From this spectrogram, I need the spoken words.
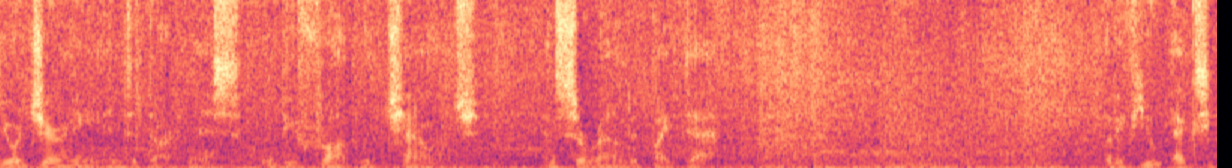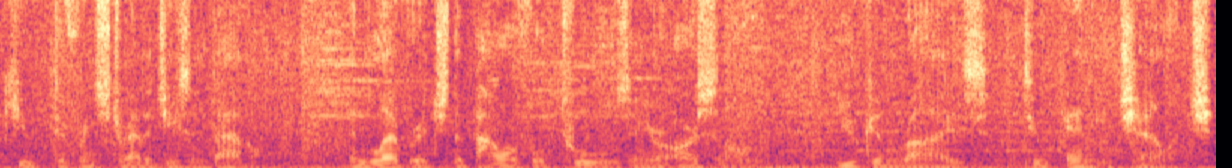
Your journey into darkness will be fraught with challenge and surrounded by death. But if you execute different strategies in battle and leverage the powerful tools in your arsenal, you can rise to any challenge.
